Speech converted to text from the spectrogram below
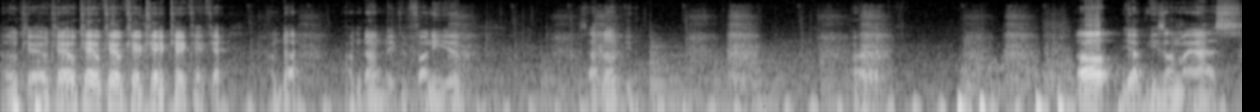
Okay, okay, okay, okay, okay, okay, okay, okay, okay. I'm done. I'm done making fun of you. Because I love you. Alright. Oh, yep, he's on my ass.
